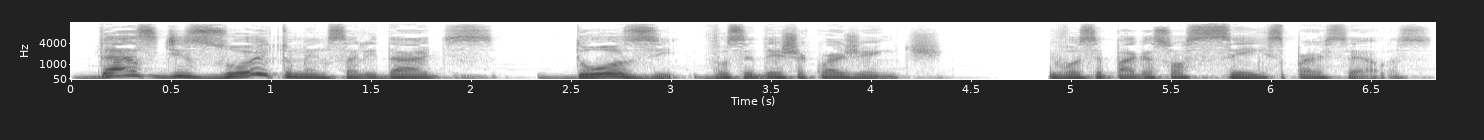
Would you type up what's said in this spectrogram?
Das 18 mensalidades, 12 você deixa com a gente. E você paga só seis parcelas.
